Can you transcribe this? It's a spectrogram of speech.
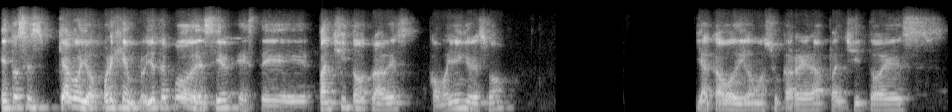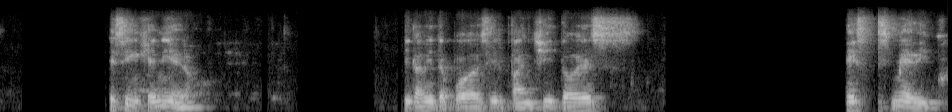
Entonces, ¿qué hago yo? Por ejemplo, yo te puedo decir, este, Panchito otra vez, como ya ingresó, ya acabó, digamos, su carrera, Panchito es es ingeniero. Y también te puedo decir, Panchito es, es médico.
